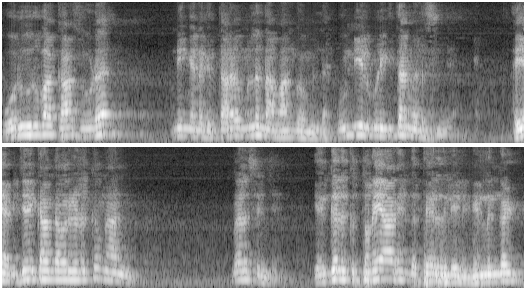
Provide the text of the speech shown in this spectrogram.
ஒரு ரூபா காசு கூட நீங்க எனக்கு தரவும் இல்லை நான் வாங்கவும் இல்லை. உண்டியல் குழிக்குத்தான் வேலை செஞ்சேன். ஐயா விஜயகாந்த் அவர்களுக்கும் நான் வேலை செஞ்சேன். எங்களுக்கு துணையாக இந்த தேர்தலில் நில்லுங்கள்.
